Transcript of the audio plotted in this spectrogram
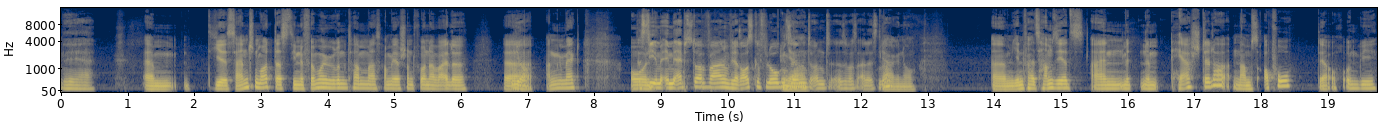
Ja. Ähm, die Ascension Mod, dass die eine Firma gegründet haben, das haben wir ja schon vor einer Weile äh, Ja. angemerkt. Dass Und die im, im App Store waren und wieder rausgeflogen Ja. sind und äh, sowas alles, ne? Ja, genau. Ähm, jedenfalls haben sie jetzt einen mit einem Hersteller namens Oppo, der auch irgendwie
